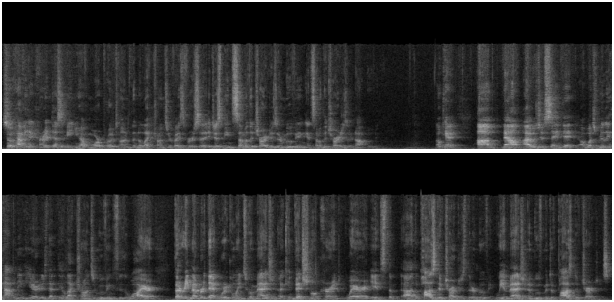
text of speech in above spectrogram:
So having a current doesn't mean you have more protons than electrons or vice versa. It just means some of the charges are moving and some of the charges are not moving. Okay. Um, now, I was just saying that uh, what's really happening here is that the electrons are moving through the wire, but remember that we're going to imagine a conventional current where it's the, uh, the positive charges that are moving. We imagine a movement of positive charges.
